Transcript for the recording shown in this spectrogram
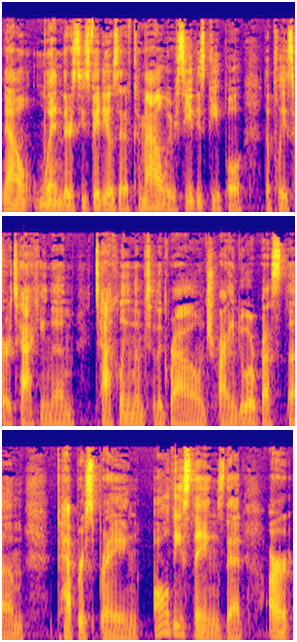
Now, when there's these videos that have come out, we see these people, the police are attacking them, tackling them to the ground, trying to arrest them, pepper spraying, all these things that are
